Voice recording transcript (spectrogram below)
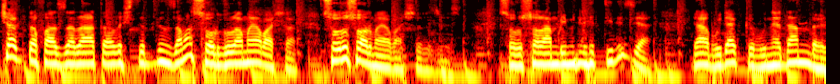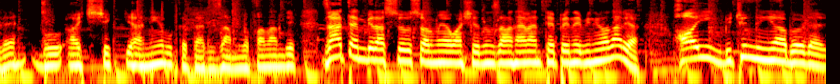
çok da fazla rahat alıştırdığın zaman sorgulamaya başlar. Soru sormaya başlarız biz. Soru soran bir millet değiliz ya. Ya bu dakika bu neden böyle? Bu ayçiçek ya niye bu kadar zamlı falan diye. Zaten biraz soru sormaya başladığın zaman hemen tepene biniyorlar ya. Hain bütün dünya böyle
